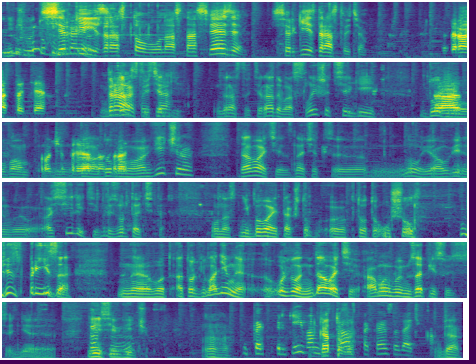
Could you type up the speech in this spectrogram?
ничего. Сергей из Ростова у нас на связи. Сергей, здравствуйте. Здравствуйте. Здравствуйте. Здравствуйте, Сергей. Здравствуйте, рады вас слышать, Сергей. Доброго да, вам, очень да, доброго вам вечера. Давайте, значит, э, ну, я уверен, вы осилите в результате-то. У нас не бывает так, чтобы э, кто-то ушел без приза. Э, вот, от Ольги Владимировны. Ольга Владимировна, давайте, а мы будем записывать э, Денис угу. Евгеньевичем. Ага. Итак, Сергей, вам досталась такая задачка. Да.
